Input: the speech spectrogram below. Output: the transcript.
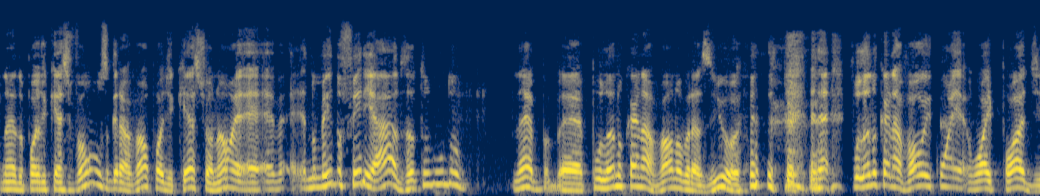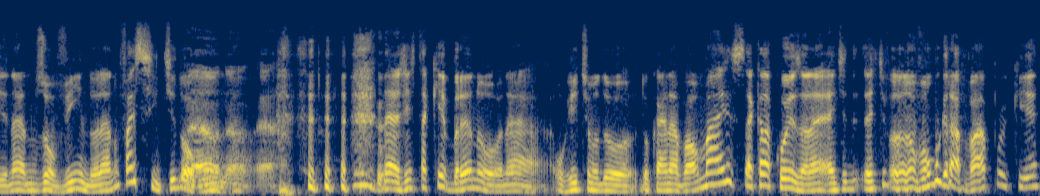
né, do podcast, vamos gravar o podcast ou não? É, é, é no meio do feriado, tá todo mundo né, é, pulando o carnaval no Brasil, né, pulando o carnaval e com o iPod, né, nos ouvindo, né, não faz sentido não, algum. Não, não, é. né, a gente está quebrando né, o ritmo do, do carnaval, mas é aquela coisa, né, a gente, a gente falou, não vamos gravar porque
